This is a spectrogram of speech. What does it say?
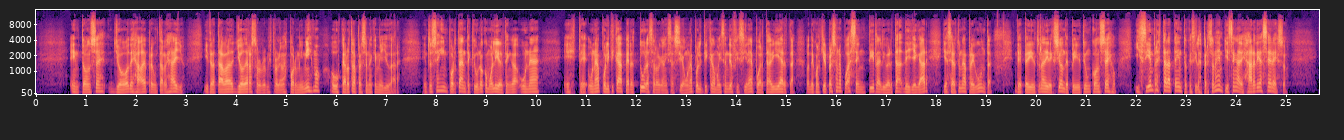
entonces yo dejaba de preguntarles a ellos y trataba yo de resolver mis problemas por mí mismo o buscar otra persona que me ayudara. Entonces es importante que uno como líder tenga una este, una política de apertura hacia la organización, una política, como dicen, de oficina de puerta abierta, donde cualquier persona pueda sentir la libertad de llegar y hacerte una pregunta, de pedirte una dirección, de pedirte un consejo. Y siempre estar atento que si las personas empiezan a dejar de hacer eso,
